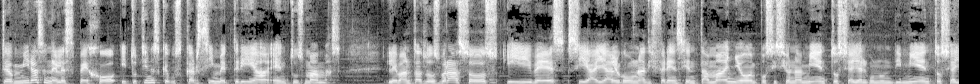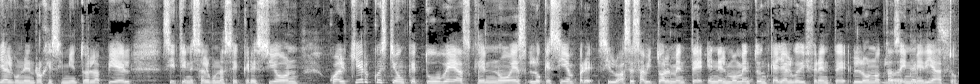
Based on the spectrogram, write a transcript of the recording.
te miras en el espejo y tú tienes que buscar simetría en tus mamas levantas los brazos y ves si hay algo, una diferencia en tamaño, en posicionamiento, si hay algún hundimiento, si hay algún enrojecimiento de la piel, si tienes alguna secreción, cualquier cuestión que tú veas que no es lo que siempre, si lo haces habitualmente, en el momento en que hay algo diferente, lo notas de inmediato.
